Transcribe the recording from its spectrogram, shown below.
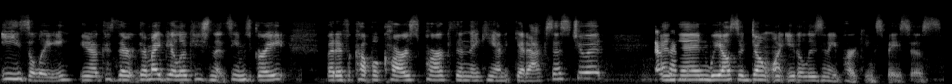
easily, you know, because there, there might be a location that seems great, but if a couple cars park, then they can't get access to it. And then we also don't want you to lose any parking spaces.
